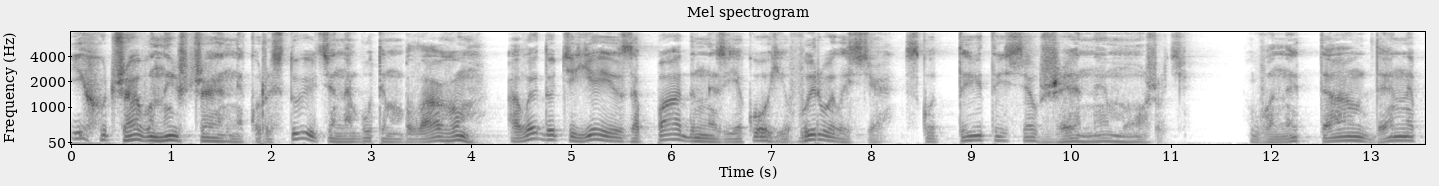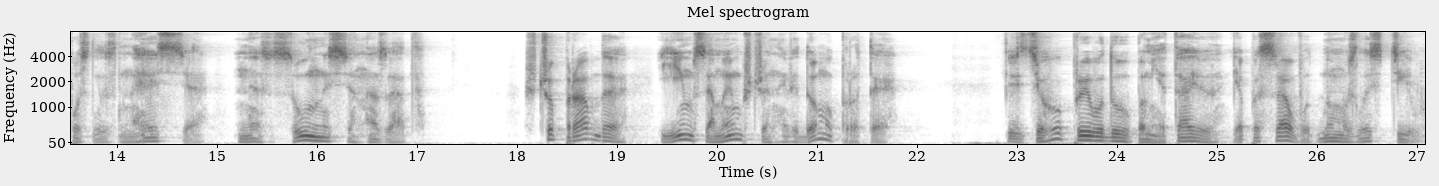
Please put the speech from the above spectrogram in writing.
І хоча вони ще не користуються набутим благом, але до тієї западини, з якої вирвалися, скотитися вже не можуть. Вони там, де не послизнешся, не сунешся назад. Щоправда, їм самим ще невідомо про те. З цього приводу, пам'ятаю, я писав в одному з листів,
